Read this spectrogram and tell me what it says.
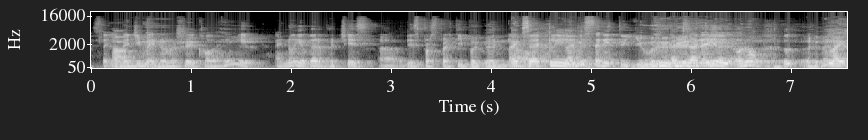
It's like Ah. imagine McDonald's straight call, hey, I know you're gonna purchase uh, this prosperity burger now. Exactly. Let me send it to you. exactly oh no like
